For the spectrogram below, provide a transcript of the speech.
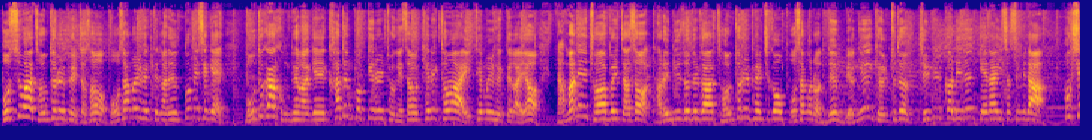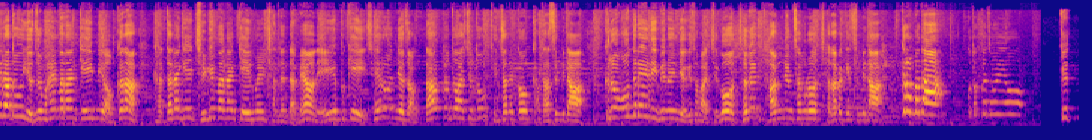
보스와 전투를 펼쳐서 보상을 획득하는 꿈의 세계 모두가 공평하게 카드 뽑기를 통해서 캐릭터와 아이템을 획득하여 나만의 조합을 짜서 다른 유저들과 전투를 펼치고 보상을 얻는 명예의 결투 등 즐길거리는 꽤나 있었습니다. 혹시라도 요즘 할만한 게임이 없거나 간단하게 즐길만한 게임을 찾는다면 AFK 새로운 여정 다운로드 하셔도 괜찮을 것 같았습니다. 그럼 오늘의 리뷰는 여기서 마치고 저는 다음 영상으로 찾아뵙겠습니다. 그럼 보다 구독과 좋아요 끝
